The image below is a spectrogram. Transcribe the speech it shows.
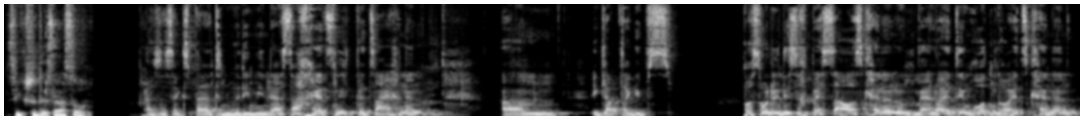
Siehst du das auch so? Also als Expertin würde ich mich in der Sache jetzt nicht bezeichnen. Ähm, ich glaube, da gibt's Personen, die sich besser auskennen und mehr Leute im Roten Kreuz kennen.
